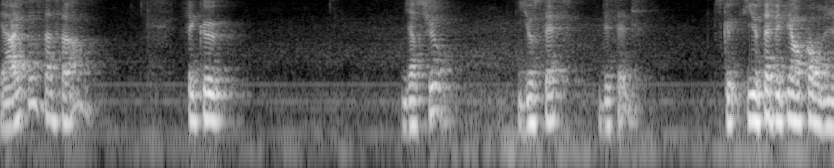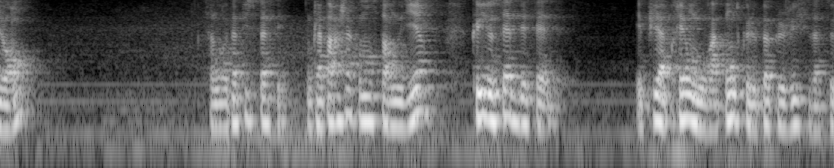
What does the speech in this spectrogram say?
Et la réponse à ça, c'est que, bien sûr, Yosef décède. Parce que si Yosef était encore vivant, Ça n'aurait pas pu se passer. Donc la paracha commence par nous dire que Yosef décède. Et puis après, on nous raconte que le peuple juif va se,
